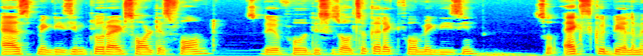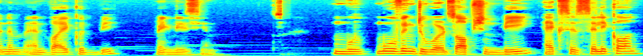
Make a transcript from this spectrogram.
As magnesium chloride salt is formed so therefore this is also correct for magnesium. So X could be aluminum and Y could be magnesium Mo moving towards option B, X is silicon.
